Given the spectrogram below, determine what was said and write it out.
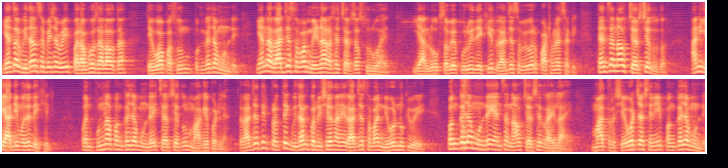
यांचा विधानसभेच्या वेळी पराभव झाला होता तेव्हापासून पंकजा मुंडे यांना राज्यसभा मिळणार अशा चर्चा सुरू आहेत. या लोकसभेपूर्वी देखील राज्यसभेवर पाठवण्यासाठी त्यांचं नाव चर्चेत होतं आणि यादीमध्ये देखील. पण पुन्हा पंकजा मुंडे चर्चेतून मागे पडल्या. राज्यातील प्रत्येक विधान परिषद आणि राज्यसभा निवडणुकीवेळी पंकजा मुंडे यांचं नाव चर्चेत राहिलं आहे. मात्र शेवटच्या क्षणी पंकजा मुंडे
